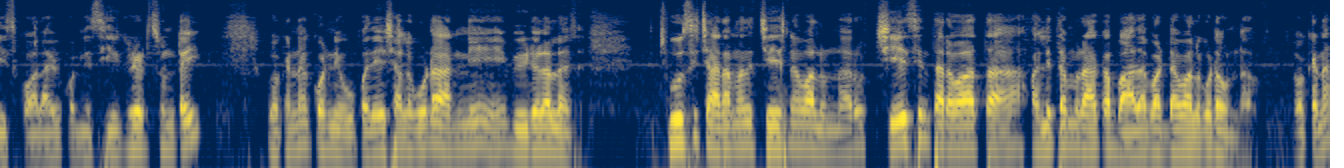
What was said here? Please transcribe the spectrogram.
తీసుకోవాలి. అవి కొన్ని సీక్రెట్స్ ఉంటాయి. ఓకేనా? కొన్ని ఉపదేశాలు కూడా అన్నీ వీడియోలలో చూసి చాలామంది చేసిన వాళ్ళు ఉన్నారు. చేసిన తర్వాత ఫలితం రాక బాధపడ్డ వాళ్ళు కూడా ఉన్నారు. ఓకేనా?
